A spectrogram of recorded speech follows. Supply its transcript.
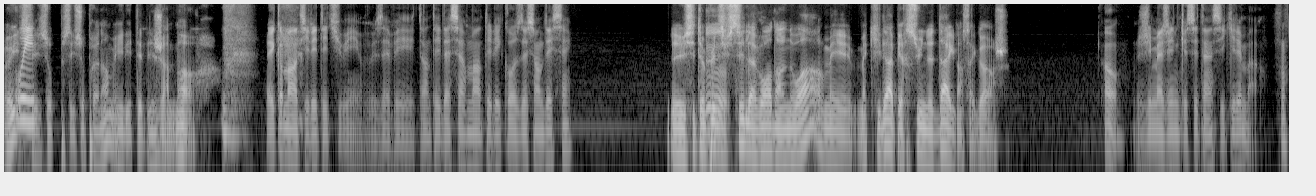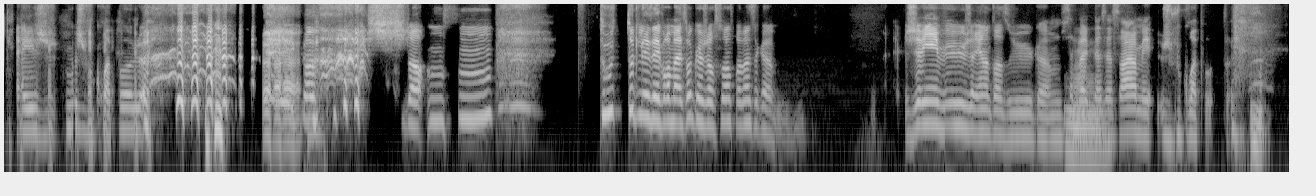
Oui, Oui. c'est sur- c'est surprenant, mais il était déjà mort. Et comment a-t-il été tué? Vous avez tenté d'assermenter les causes de son décès? C'est un peu Mm. difficile à voir dans le noir, mais Makila a aperçu une dague dans sa gorge. Oh, j'imagine que c'est ainsi qu'il est mort. Hey, je- moi, je vous crois pas, là. Mhm. Tout- toutes les informations que je reçois en ce moment, c'est comme. J'ai rien vu, j'ai rien entendu, comme ça va être Hmm. nécessaire, mais je vous crois pas.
